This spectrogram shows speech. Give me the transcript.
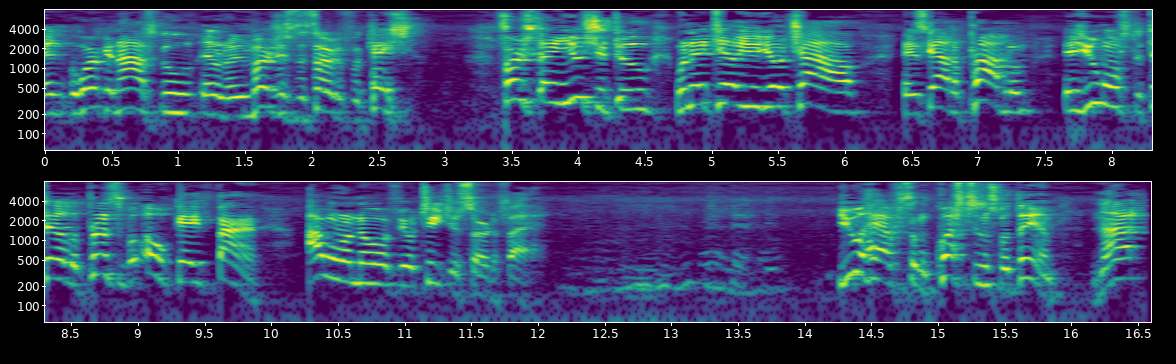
and work in our school in an emergency certification. First thing you should do when they tell you your child has got a problem is you wants to tell the principal, okay, fine. I want to know if your teacher's certified. You have some questions for them, not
